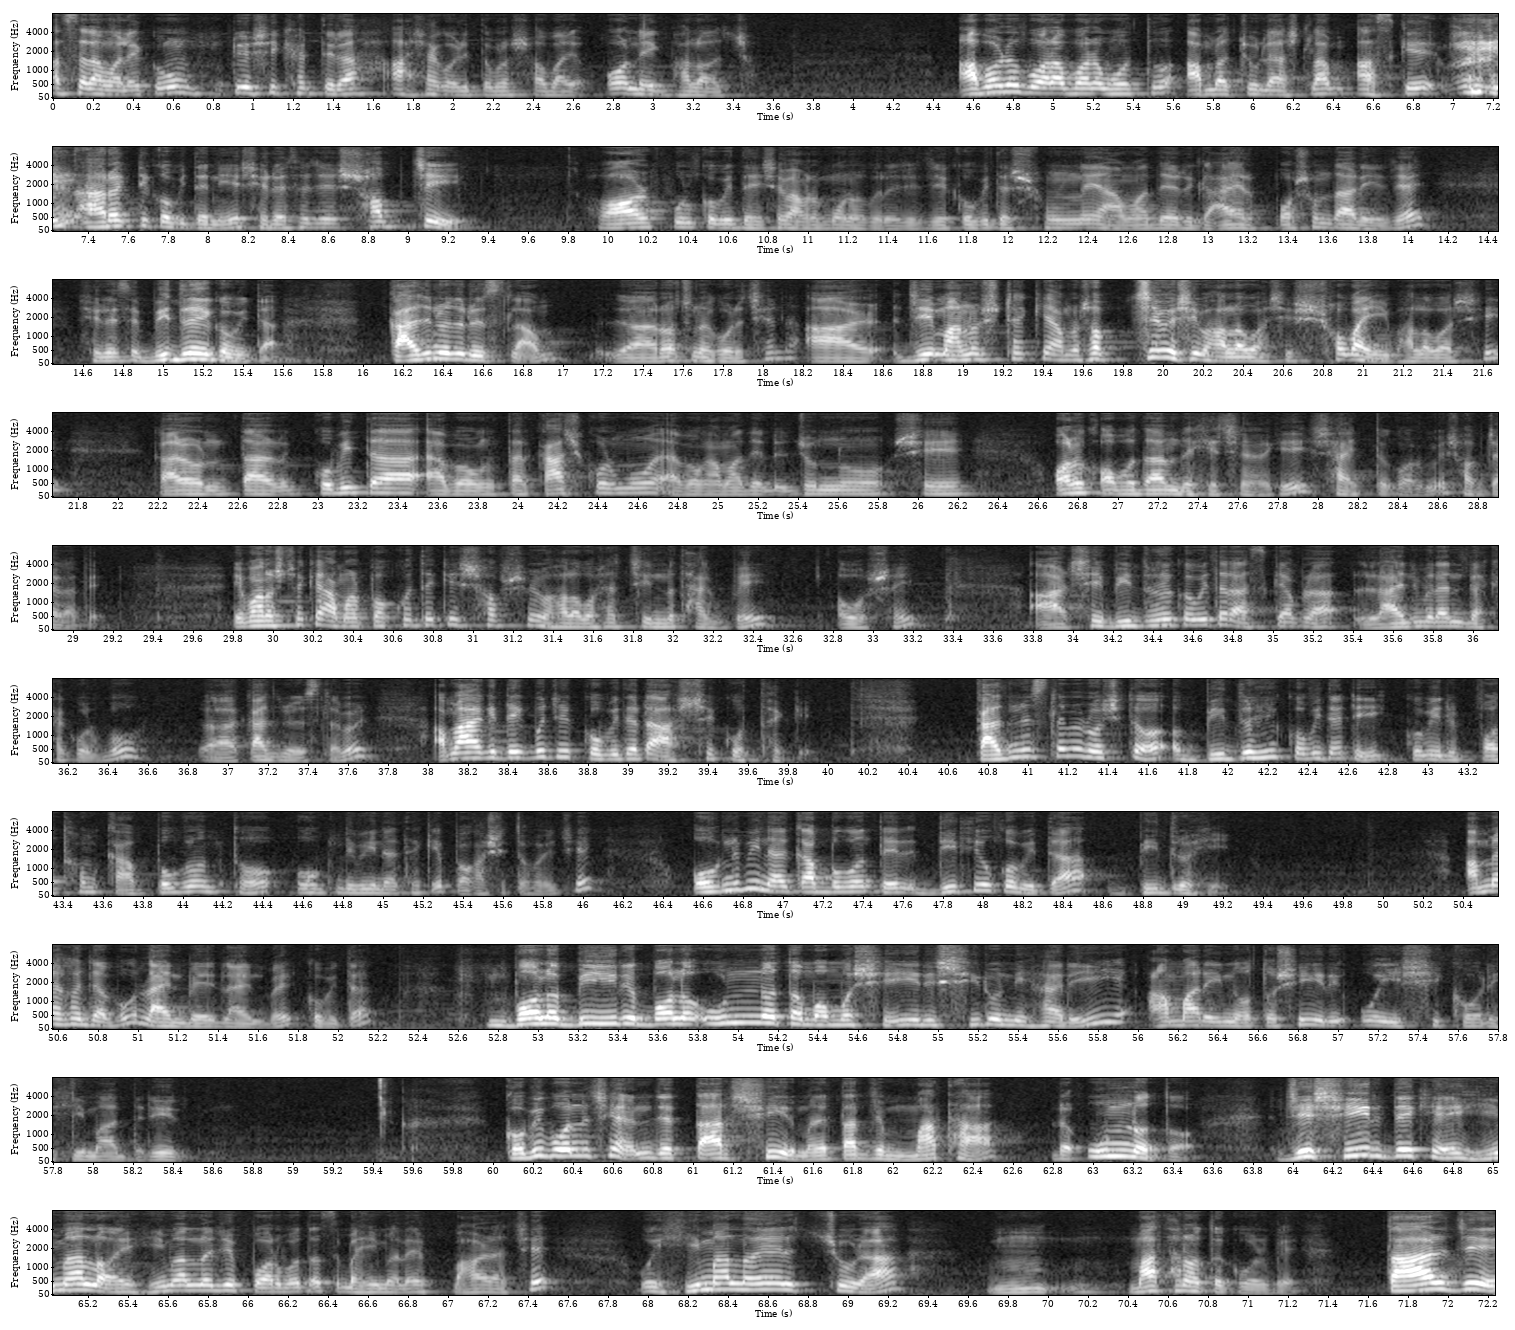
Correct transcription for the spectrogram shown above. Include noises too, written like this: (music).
আসসালামু আলাইকুম। প্রিয় শিক্ষার্থীরা, আশা করি তোমরা সবাই অনেক ভালো আছো। আবারও বরাবর মতো আমরা চলে আসলাম আজকে (clears throat) আরও একটি কবিতা নিয়ে। সেটা হচ্ছে যে সবচেয়ে পাওয়ারফুল কবিতা হিসেবে আমরা মনে করি যে কবিতা শুনলে আমাদের গায়ের পছন্দ দাঁড়িয়ে যায়, সেটা হচ্ছে বিদ্রোহী কবিতা। কাজী নজরুল ইসলাম রচনা করেছেন। আর যে মানুষটাকে আমরা সবচেয়ে বেশি ভালোবাসি, সবাই ভালোবাসি, কারণ তার কবিতা এবং তার কাজকর্ম এবং আমাদের জন্য সে অনেক অবদান রেখেছেন আর কি, সাহিত্যকর্মে সব জায়গাতে। এই মানুষটাকে আমার পক্ষ থেকে সবসময় ভালোবাসার চিহ্ন থাকবে, অবশ্যই। আর সেই বিদ্রোহী কবিতার আজকে আমরা লাইন বাই লাইন ব্যাখ্যা করব কাজী নজরুল ইসলামের। আমরা আগে দেখব যে কবিতাটা আসছে কোত্থেকে। কাজী নজরুল ইসলামের রচিত বিদ্রোহী কবিতাটি কবির প্রথম কাব্যগ্রন্থ অগ্নিবীণা থেকে প্রকাশিত হয়েছে। অগ্নিবীণা কাব্যগ্রন্থের দ্বিতীয় কবিতা বিদ্রোহী। আমরা এখন যাব লাইন বাই লাইন বাই কবিতা। বল বীর, বল উন্নত মম শির শিরোনিহারি আমার এই নত শির, ওই শিখর হিমাদ্রির। কবি বলেছেন যে তার শির মানে তার যে মাথা, এটা উন্নত। যে শির দেখে হিমালয় হিমালয় যে পর্বত আছে বা হিমালয়ের পাহাড় আছে, ওই হিমালয়ের চূড়া মাথা নত করবে। তার যে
